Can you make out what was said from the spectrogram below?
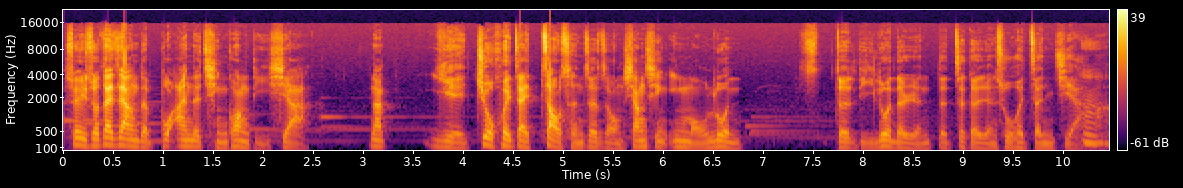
所以说，在这样的不安的情况底下，那也就会在造成这种相信阴谋论的理论的人的这个人数会增加嘛。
